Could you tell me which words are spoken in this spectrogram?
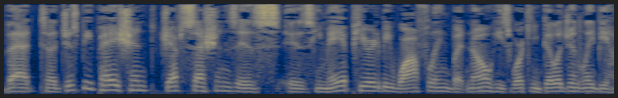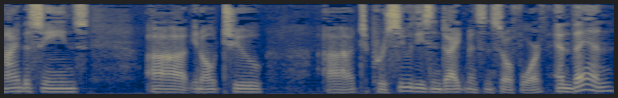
that uh, just be patient. Jeff Sessions is is he may appear to be waffling, but no, he's working diligently behind the scenes, uh, you know, to uh, to pursue these indictments and so forth. And then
